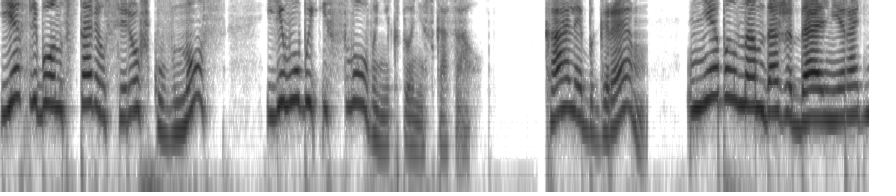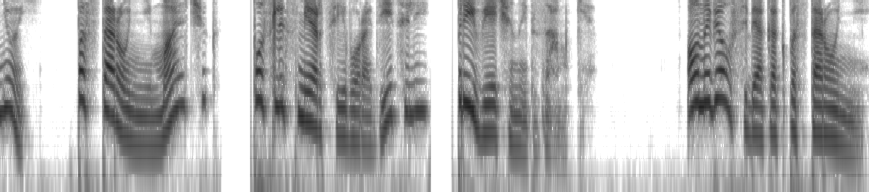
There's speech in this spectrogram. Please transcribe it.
Если бы он вставил сережку в нос, ему бы и слова никто не сказал. Калеб Грэм не был нам даже дальней роднёй, посторонний мальчик после смерти его родителей, привеченный в замке. Он и вел себя как посторонний,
